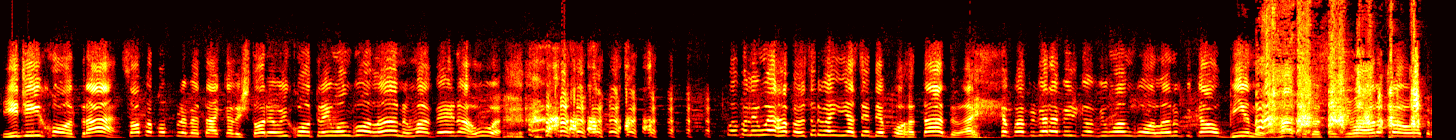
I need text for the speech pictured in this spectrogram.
E de encontrar, só pra complementar aquela história, eu encontrei um angolano uma vez na rua. eu falei, ué, rapaz, você não vai- ia ser deportado? Aí foi a primeira vez que eu vi um angolano ficar albino, rápido, assim, de uma hora pra outra.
